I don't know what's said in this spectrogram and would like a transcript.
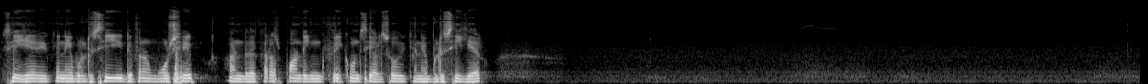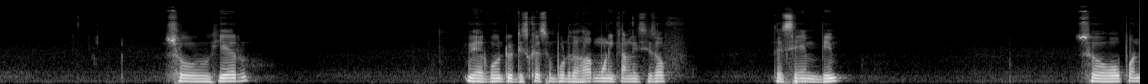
See here you can able to see different mode shape and the corresponding frequency also you can able to see here so here we are going to discuss about the harmonic analysis of the same beam. So open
